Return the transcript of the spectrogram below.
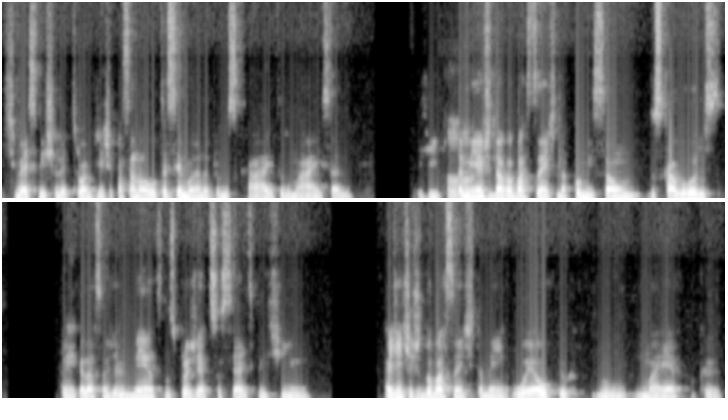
se tivesse lixo eletrônico. A gente ia passar na outra semana para buscar e tudo mais, sabe? A gente uhum. também ajudava bastante na comissão dos calouros, para arrecadação de alimentos, nos projetos sociais que eles tinham. A gente ajudou bastante também o Elpio, numa época,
